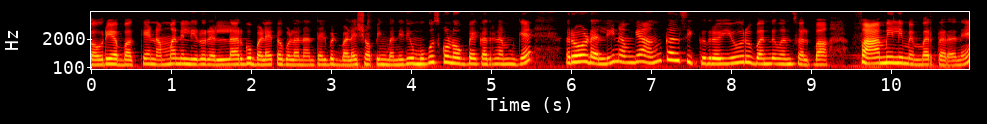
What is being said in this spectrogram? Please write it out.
ಗೌರಿ ಹಬ್ಬಕ್ಕೆ ನಮ್ಮನೇಲಿರೋರು ಎಲ್ಲರಿಗೂ ಬಳೆ ತೊಗೊಳ್ಳೋಣ ಅಂತ ಹೇಳ್ಬಿಟ್ಟು ಬಳೆ ಶಾಪಿಂಗ್ ಬಂದಿದ್ದೀವಿ ಮುಗಿಸ್ಕೊಂಡು ಹೋಗ್ಬೇಕಾದ್ರೆ ನಮಗೆ ರೋಡಲ್ಲಿ ನಮಗೆ ಅಂಕಲ್ ಸಿಕ್ಕಿದ್ರು. ಇವರು ಬಂದು ಒಂದು ಸ್ವಲ್ಪ ಫ್ಯಾಮಿಲಿ ಮೆಂಬರ್ ಥರನೇ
